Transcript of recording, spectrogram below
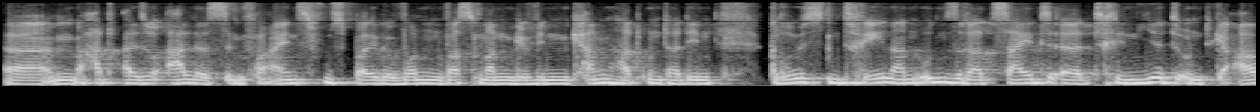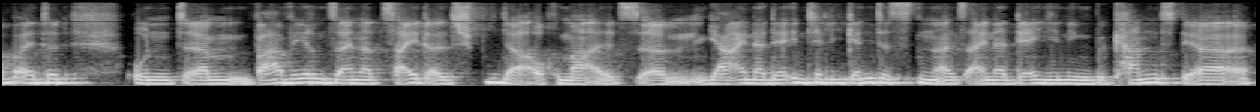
ähm, hat also alles im Vereinsfußball gewonnen, was man gewinnen kann, hat unter den größten Trainern unserer Zeit äh, trainiert und gearbeitet und ähm, war während seiner Zeit als Spieler auch immer als ähm, ja, einer der intelligentesten, als einer derjenigen bekannt, der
